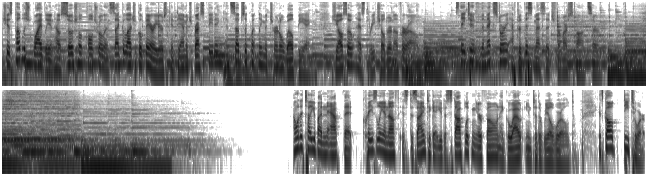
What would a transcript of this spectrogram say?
She has published widely on how social, cultural, and psychological barriers can damage breastfeeding and subsequently maternal well being. She also has three children of her own. Stay tuned for the next story after this message from our sponsor. I want to tell you about an app that, crazily enough, is designed to get you to stop looking at your phone and go out into the real world. It's called Detour.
